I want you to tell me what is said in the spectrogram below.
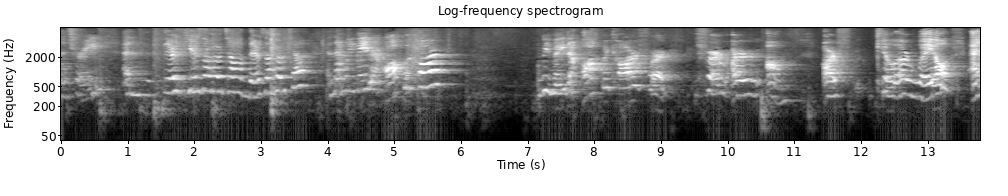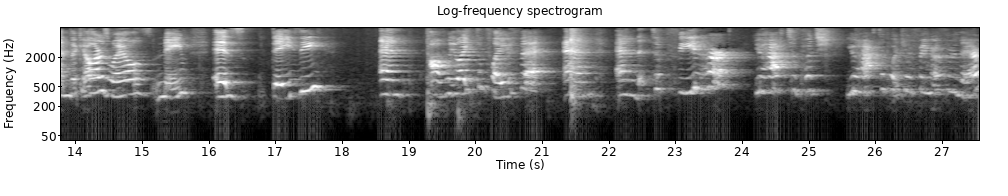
the train, and there, here's a hotel, and there's a hotel, and then we made an aqua car. We made an aqua car for for our um our killer whale, and the killer's whale's name is Daisy, and um, we like to play with it, and and to feed her, you have to put you have to put your finger through there,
